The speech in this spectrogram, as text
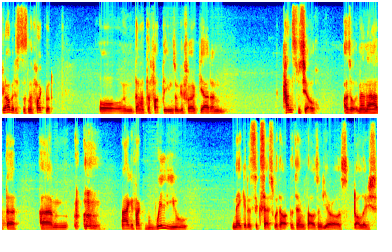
glaube, dass das ein Erfolg wird. Und dann hat der Vater ihn so gefragt, ja, dann kannst du es ja auch. Also, und dann hat er, ähm, gefragt, will you make it a success without the 10.000 Euros, Dollars?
